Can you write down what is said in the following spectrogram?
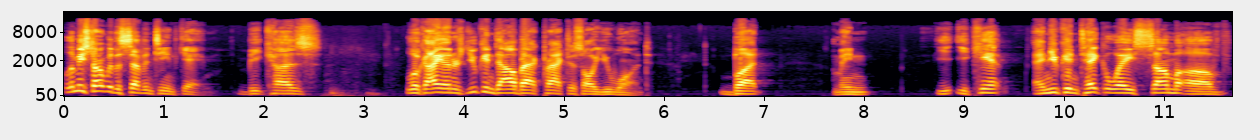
let me start with the 17th game because, look, I understand you can dial back practice all you want, but I mean, you, you can't, and you can take away some of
